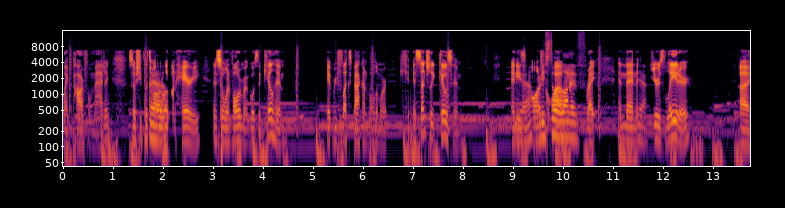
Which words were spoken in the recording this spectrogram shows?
like powerful magic. So she puts all her love on Harry, and so when Voldemort goes to kill him, it reflects back on Voldemort, essentially kills him, and he's yeah. gone But he's still while, alive. right? And then Yeah. years later, uh,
